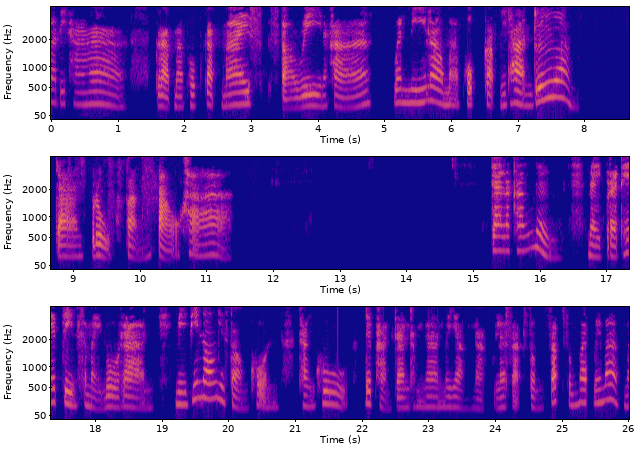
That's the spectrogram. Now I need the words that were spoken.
วัสดีค่ะ กลับมาพบกับ My Story นะคะ วันนี้เรามาพบกับนิทานเรื่อง การปลูกฝังเต่าค่ะ การละครั้งหนึ่ง ในประเทศจีนสมัยโบราณ มีพี่น้องอยู่สองคน ทั้งคู่ได้ผ่านการทำงานมาอย่างหนัก และสะสมทรัพย์สมบัติไว้มากม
